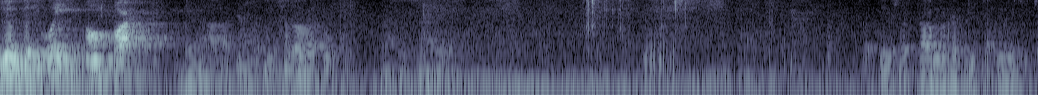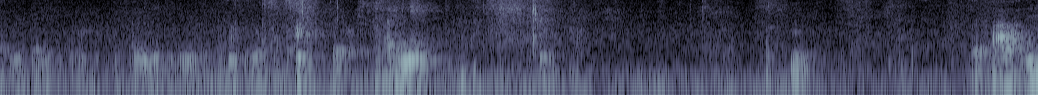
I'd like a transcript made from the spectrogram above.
เรื่องตัวนี้โอ้ยเอาพอสาธุสาธุสัพเพสัตตามรติจามริสุจัมิเตริสังนิกิมิสังสยุอะเดี๋ยวมาตรงนี้้าแบบนี้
